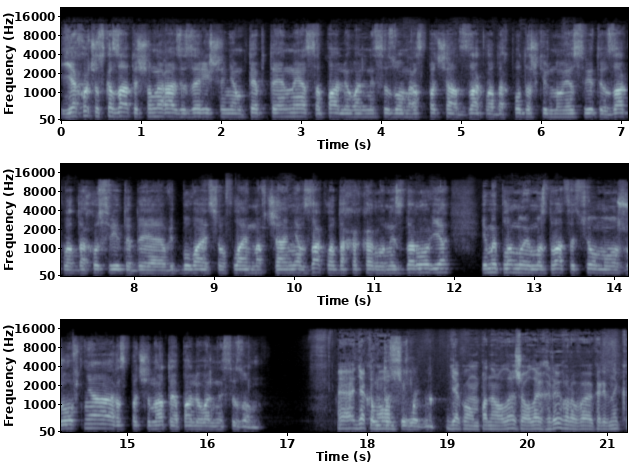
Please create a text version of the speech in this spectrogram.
Я хочу сказати, що наразі за рішенням ТЕП ТНС опалювальний сезон розпочат в закладах подошкільної освіти, в закладах освіти, де відбувається офлайн навчання, в закладах охорони здоров'я. І ми плануємо з 27 жовтня розпочинати опалювальний сезон. Е, Дякуємо вам. Дякую вам, пане Олеже. Олег Григоров, е, керівник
